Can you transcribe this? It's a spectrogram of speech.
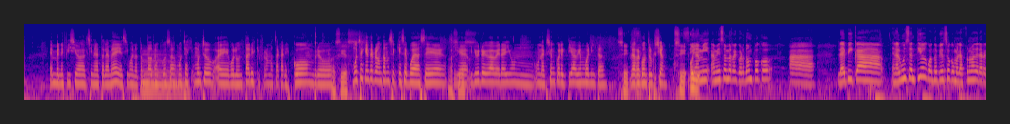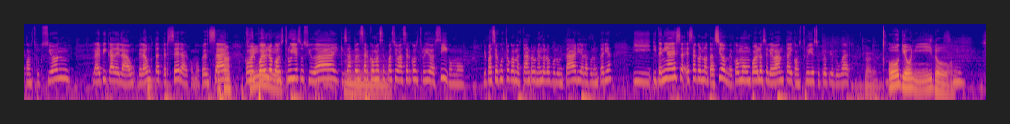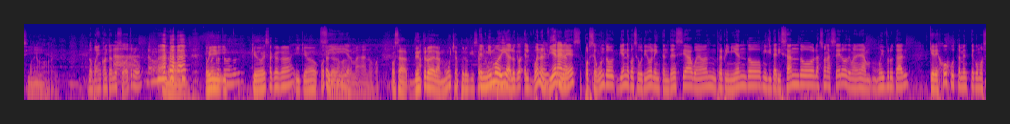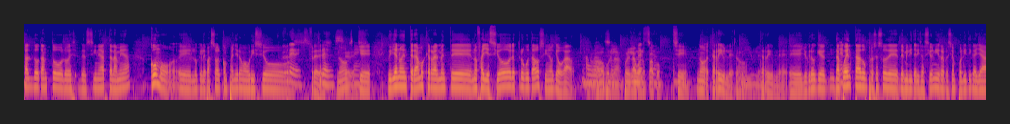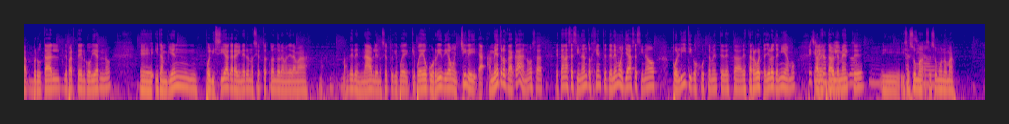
en beneficio al cine Arte Alameda y así, bueno, tantas otras Mm. cosas, muchas, muchos eh, voluntarios que fueron a sacar escombros. Así es. Mucha gente preguntándose qué se puede hacer. Así que yo creo que va a haber ahí un- una acción colectiva bien bonita Sí. de reconstrucción. sí. Sí, Oye, a, mí, a mí eso me recordó un poco a la épica, en algún sentido, cuando pienso como las formas de la reconstrucción, la épica de la, de la UNCTAD tercera, como pensar Ajá, cómo el sí. pueblo construye su ciudad y quizás Mm. pensar cómo ese espacio va a ser construido así, como yo pasé justo cuando estaban reuniendo los voluntarios, las voluntarias, y, y tenía esa, esa connotación de cómo un pueblo se levanta y construye su propio lugar. Claro. oh, qué bonito. Sí. Bueno, no pueden contra nosotros. no. No. Oye, ¿Pueden contra y nosotros? quedó esa cagada y quedó otra sí, cagada más. hermano. O sea, dentro de las muchas, pero quizás El como- mismo día, lo que, el, bueno, el, El- viernes, por segundo viernes consecutivo, la intendencia, weón, reprimiendo, militarizando la zona cero de manera muy brutal, que dejó justamente como saldo tanto lo de- del cine Arte Alameda como eh, lo que le pasó al compañero Mauricio Fredes. Fredes, ¿no? Que, que hoy ya nos enteramos que realmente no falleció electrocutado, sino que ahogado. Ahogado, No, por, sí. la- por el agua de los pacos. Sí, no, terrible. ¿no? Terrible. terrible. Eh, yo creo que da En- cuenta de un proceso de, de militarización y represión política ya brutal de parte del gobierno. Eh, y también policía, carabineros, ¿no es cierto?, actuando de la manera más, más, más deleznable, ¿no es cierto?, que puede, que puede ocurrir, digamos, en Chile, a, a metros de acá, ¿no? O sea, están asesinando gente, tenemos ya asesinados políticos justamente de esta, de esta revuelta, ya lo teníamos, lamentablemente, y, y se suma se suma uno más,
